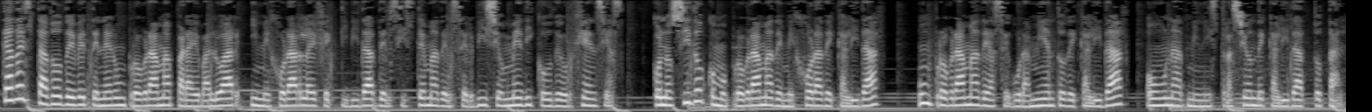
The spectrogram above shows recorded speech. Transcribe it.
Cada estado debe tener un programa para evaluar y mejorar la efectividad del sistema del servicio médico de urgencias, conocido como programa de mejora de calidad, un programa de aseguramiento de calidad o una administración de calidad total.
